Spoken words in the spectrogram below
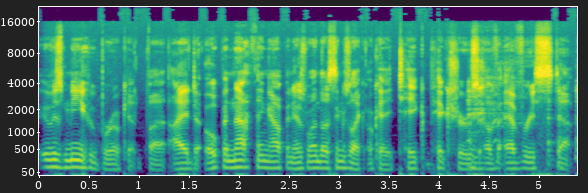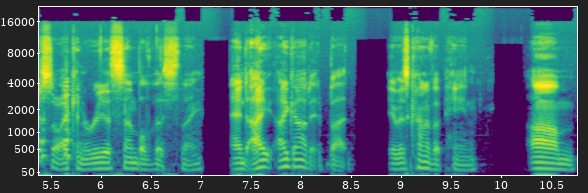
it was me who broke it, but I had to open that thing up, and it was one of those things like, okay, take pictures of every step so I can reassemble this thing. And I I got it, but it was kind of a pain. Um,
